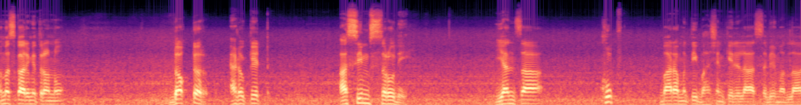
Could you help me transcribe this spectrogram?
नमस्कार मित्रांनो. डॉक्टर ॲडव्होकेट असीम सरोदे यांचा खूप बारामती भाषण केलेला सभेमधला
